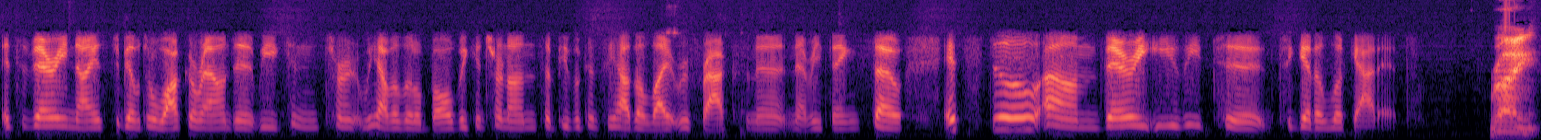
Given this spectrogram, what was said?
it's very nice to be able to walk around it. We can turn, we have a little bulb we can turn on so people can see how the light refracts in it and everything. So it's still um, very easy to, to get a look at it. Right.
